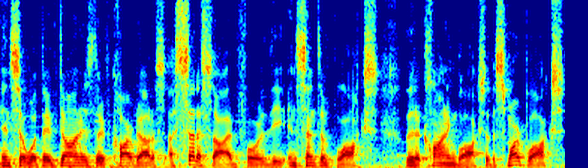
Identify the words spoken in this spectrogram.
And so what they've done is they've carved out a, a set aside for the incentive blocks, the declining blocks or the smart blocks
